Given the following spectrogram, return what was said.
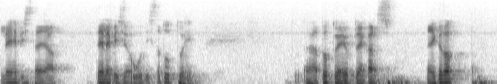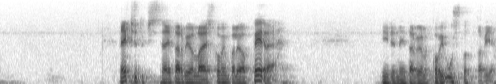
lehdistä ja televisio-uutista tuttuihin, tuttujen juttujen kanssa. Eikö totta? Eksytyksissä ei tarvitse olla edes kovin paljon perää. Niiden ei tarvitse olla kovin uskottavia.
